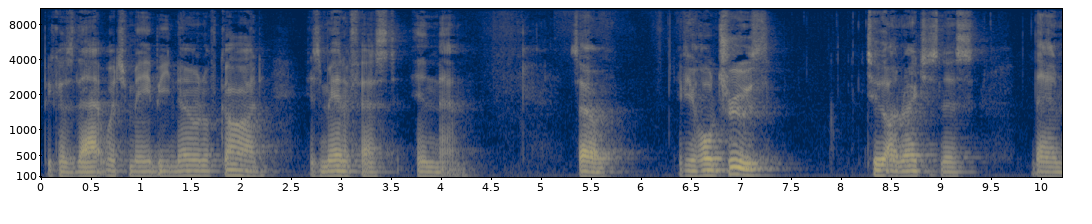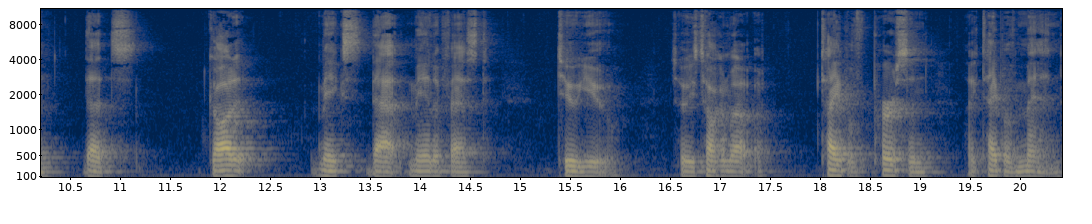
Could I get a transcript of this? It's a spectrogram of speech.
because that which may be known of God is manifest in them. So if you hold truth to unrighteousness, then that's God makes that manifest to you. So he's talking about a type of person, like type of men,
